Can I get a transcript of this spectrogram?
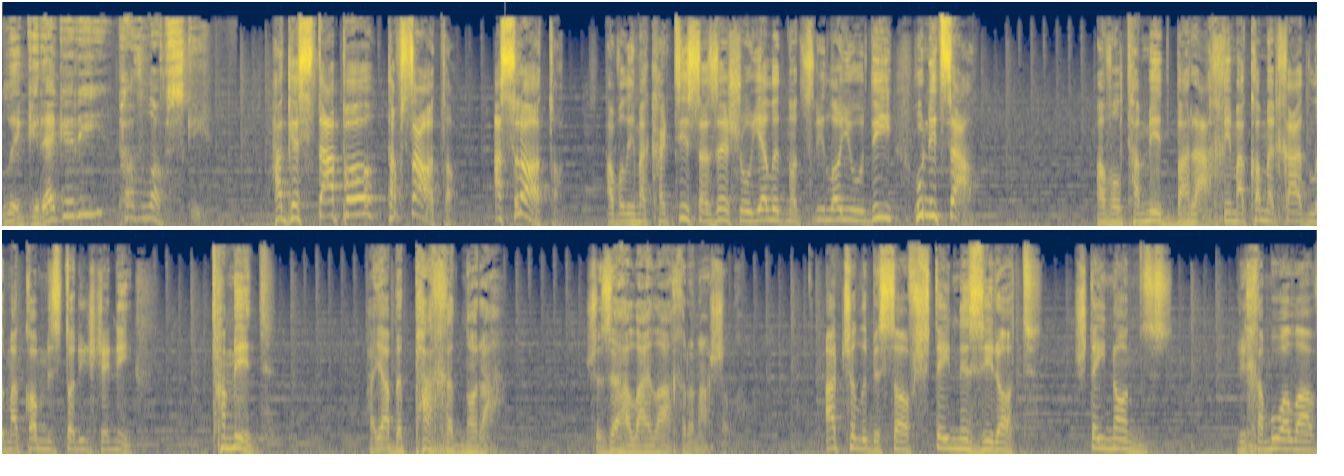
לגרגרי פבלובסקי. הגסטאפו תפסה אותו, אסרה אותו, אבל עם הכרטיס הזה שהוא ילד נוצרי לא יהודי, הוא ניצל. אבל תמיד ברח ממקום אחד למקום מסתורי שני. תמיד היה בפחד נורא, שזה הלילה האחרונה שלו. עד שלבסוף שתי נזירות, שתי נונס, ריחמו עליו,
